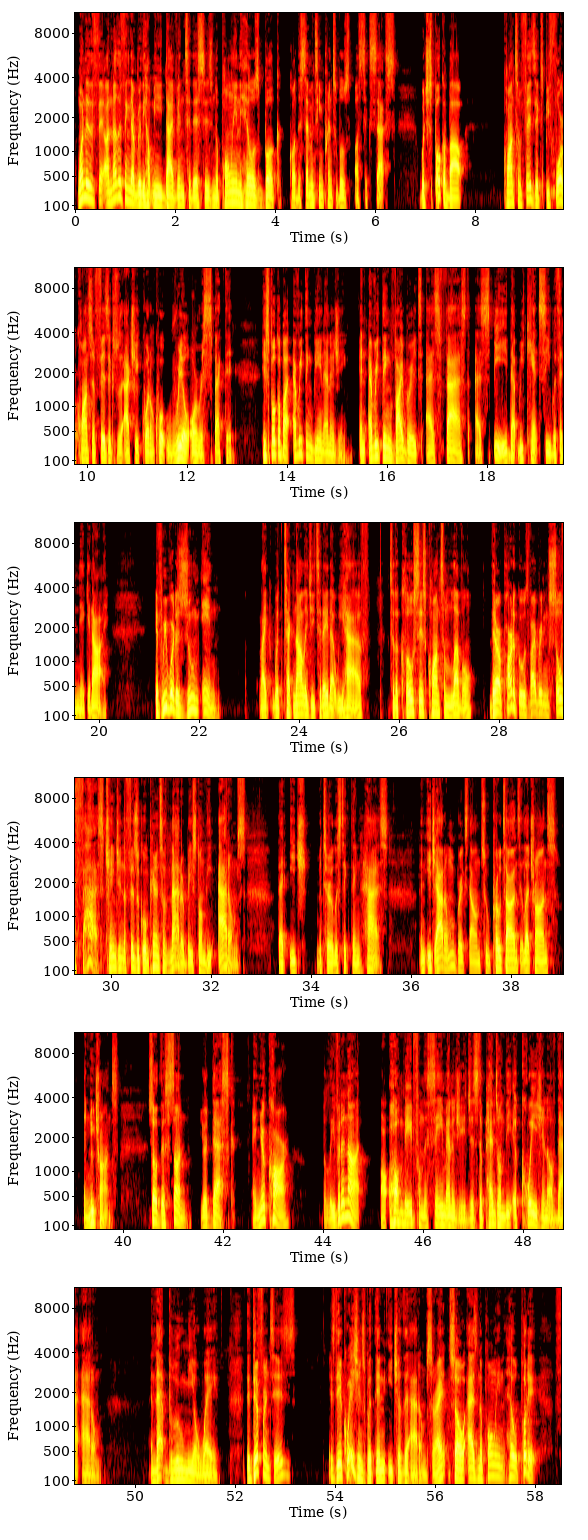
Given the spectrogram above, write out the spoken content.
One of the th- another thing that really helped me dive into this is Napoleon Hill's book called The 17 Principles of Success, which spoke about quantum physics before quantum physics was actually quote unquote real or respected. He spoke about everything being energy and everything vibrates as fast as speed that we can't see with the naked eye. If we were to zoom in, like with technology today that we have, to the closest quantum level, there are particles vibrating so fast, changing the physical appearance of matter based on the atoms that each materialistic thing has. And each atom breaks down to protons, electrons, and neutrons. So the sun, your desk, and your car, believe it or not, are all made from the same energy. It just depends on the equation of that atom. And that blew me away. The difference is is the equations within each of the atoms, right? So as Napoleon Hill put it,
